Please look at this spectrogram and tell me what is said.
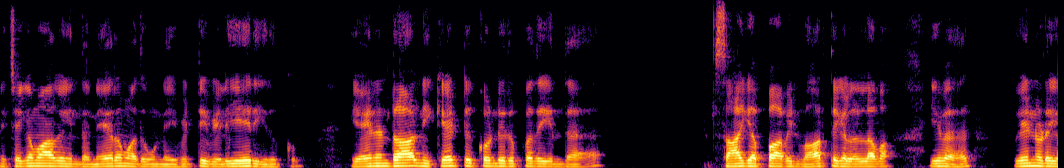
நிச்சயமாக இந்த நேரம் அது உன்னை விட்டு வெளியேறி இருக்கும். ஏனென்றால் நீ கேட்டுக்கொண்டிருப்பது இந்த சாயப்பாவின் வார்த்தைகள் அல்லவா? இவர் என்னுடைய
